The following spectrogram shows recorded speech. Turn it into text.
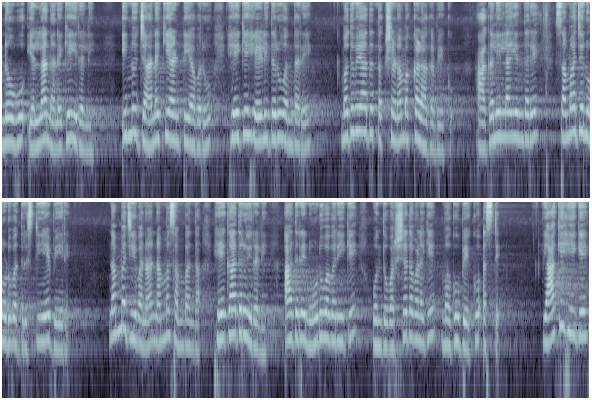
ನೋವು ಎಲ್ಲ ನನಗೇ ಇರಲಿ. ಇನ್ನು ಜಾನಕಿ ಆಂಟಿಯವರು ಹೇಗೆ ಹೇಳಿದರು ಅಂದರೆ, ಮದುವೆಯಾದ ತಕ್ಷಣ ಮಕ್ಕಳಾಗಬೇಕು. ಆಗಲಿಲ್ಲ ಎಂದರೆ ಸಮಾಜ ನೋಡುವ ದೃಷ್ಟಿಯೇ ಬೇರೆ. ನಮ್ಮ ಜೀವನ, ನಮ್ಮ ಸಂಬಂಧ ಹೇಗಾದರೂ ಇರಲಿ. ಆದರೆ ನೋಡುವವರಿಗೆ ಒಂದು ವರ್ಷದ ಒಳಗೆ ಮಗು ಬೇಕು ಅಷ್ಟೆ. ಯಾಕೆ ಹೀಗೆ?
